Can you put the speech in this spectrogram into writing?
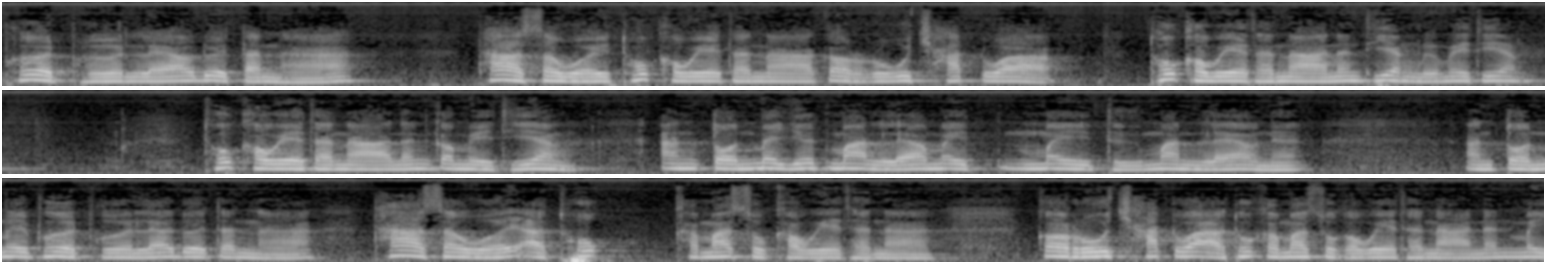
เพลิดเพลินแล้วด้วยตัณหา ถ้าเสวยทุกขเวทนาก็รู้ชัดว่า ทุกขเวทนานั้นเที่ยงหรือไม่เที่ยง ทุกขเวทนานั้นก็ไม่เที่ยง อันตนไม่ยึดมั่นแล้วไม่ไม่ถือมั่นแล้วเนี่ยอันตนไม่เพลิดเพลินแล้วด้วยตัณหา ถ้าเสวยอทุกขมสุขเวทนา ก็รู้ชัดว่าอทุกขมสุขเวทนานั้นไม่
